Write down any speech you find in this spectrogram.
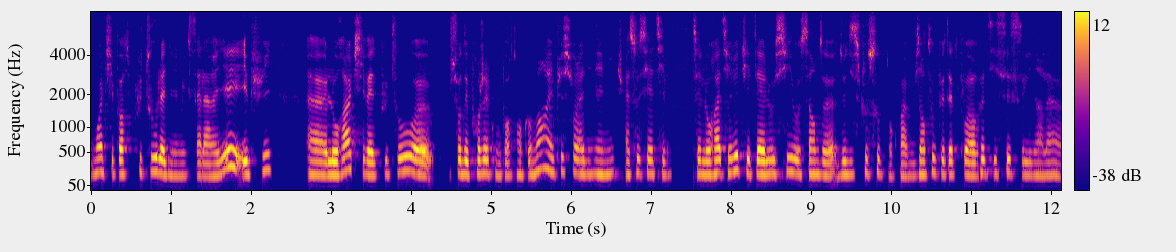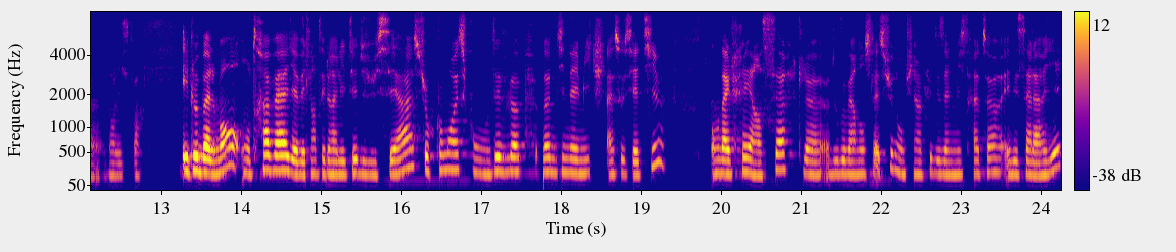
Moi qui porte plutôt la dynamique salariée, et puis euh, Laura qui va être plutôt euh, sur des projets qu'on porte en commun, et puis sur la dynamique associative. C'est Laura Thierry qui était elle aussi au sein de, de donc on va bientôt peut-être pouvoir retisser ce lien-là euh, dans l'histoire. Et globalement, on travaille avec l'intégralité du CA sur comment est-ce qu'on développe notre dynamique associative. On a créé un cercle de gouvernance là-dessus, donc qui inclut des administrateurs et des salariés,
